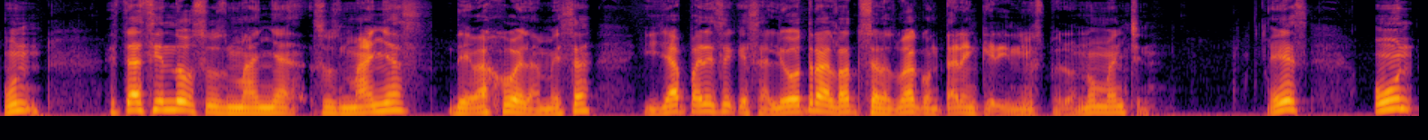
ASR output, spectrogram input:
Un, está haciendo sus, sus mañas debajo de la mesa y ya parece que salió otra, al rato se las voy a contar en News, pero no manchen. Es un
